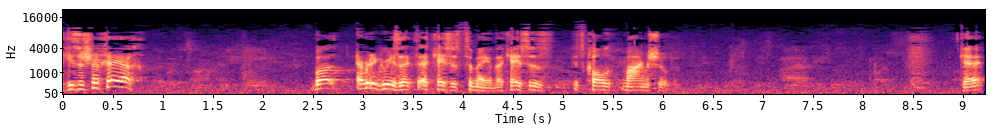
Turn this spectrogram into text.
He's a shecheach. But everybody agrees that that case is tamei. That case is it's called ma'im shuvah. Okay.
